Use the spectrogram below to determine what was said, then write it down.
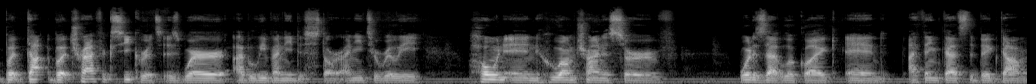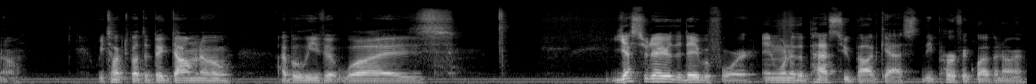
But that, but Traffic Secrets is where I believe I need to start. I need to really hone in who I'm trying to serve. What does that look like? And I think that's the big domino. We talked about the big domino. I believe it was yesterday or the day before in one of the past two podcasts, the perfect webinar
